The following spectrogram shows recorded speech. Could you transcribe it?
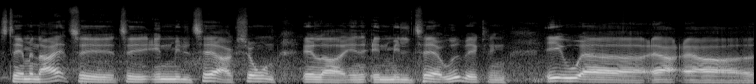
stemme nej til, til en militær aktion eller en, en militær udvikling. EU er, er, er,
